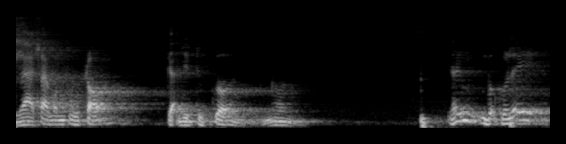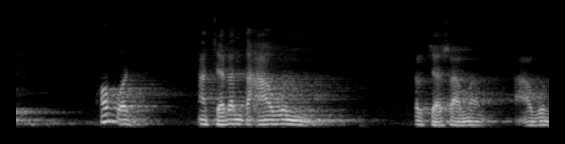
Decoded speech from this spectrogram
biasa wong kutha gak diduga ngono. Jadi mbok golek apa? Ajaran ta'awun. Kerjasama ta'awun.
